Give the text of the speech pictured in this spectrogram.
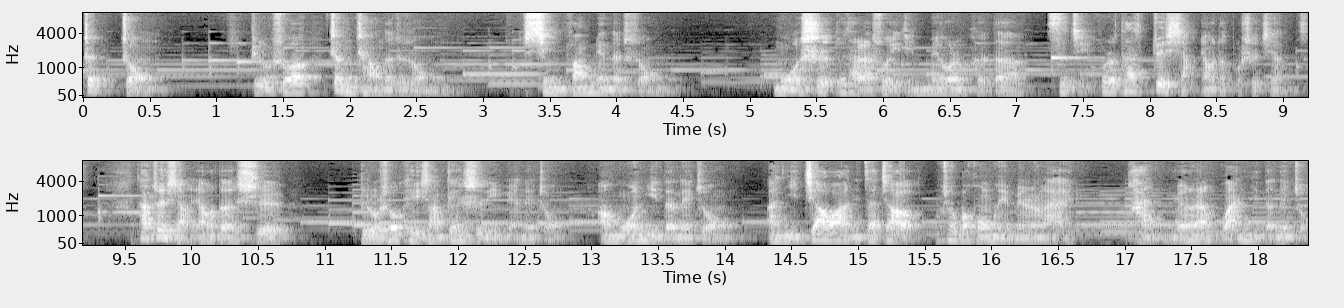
这种，比如说正常的这种性方面的这种模式，对他来说已经没有任何的刺激，或者他最想要的不是这样子，他最想要的是，比如说可以像电视里面那种啊，模拟的那种啊，你叫啊，你再叫，叫不红了也没人来喊，没人来管你的那种。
